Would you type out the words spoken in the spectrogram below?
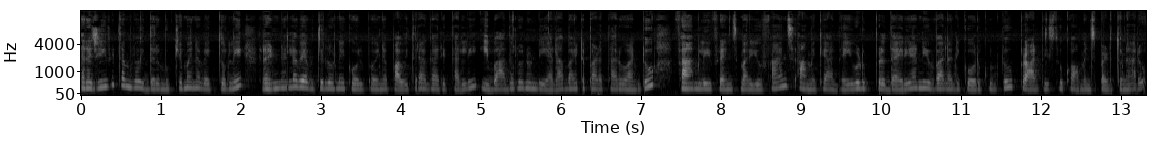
తన జీవితంలో ఇద్దరు ముఖ్యమైన వ్యక్తుల్ని రెండేళ్ళ వ్యవధిలోనే కోల్పోయిన పవిత్ర గారి తల్లి ఈ బాధలో నుండి ఎలా బయటపడతారు అంటూ ఫ్యామిలీ ఫ్రెండ్స్ మరియు ఫ్యాన్స్ ఆమెకి ఆ దేవుడు ధైర్యాన్ని ఇవ్వాలని కోరుకుంటూ ప్రార్థిస్తూ కామెంట్స్ పెడుతున్నారు.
